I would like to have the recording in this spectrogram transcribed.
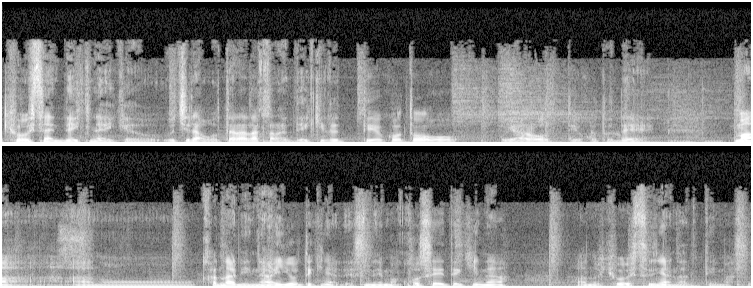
教室にはできないけどうちらお寺だからできるっていうことをやろうっていうことでまああのかなり内容的にはですね、まあ、個性的なあの教室にはなっています。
